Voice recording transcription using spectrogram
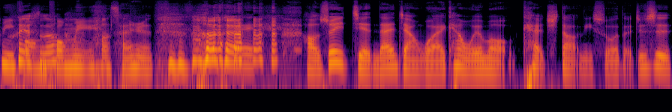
蜜，蜜蜂蜂蜜，好 残忍。好，所以简单讲，我来看我有没有 catch 到你说的，就是。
